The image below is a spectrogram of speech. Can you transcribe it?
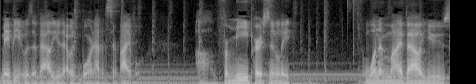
Maybe it was a value that was born out of survival. Um, for me personally, one of my values,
